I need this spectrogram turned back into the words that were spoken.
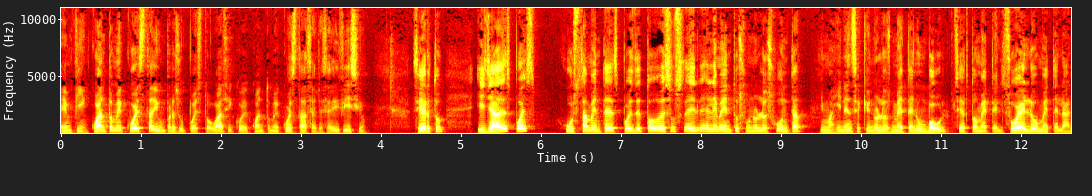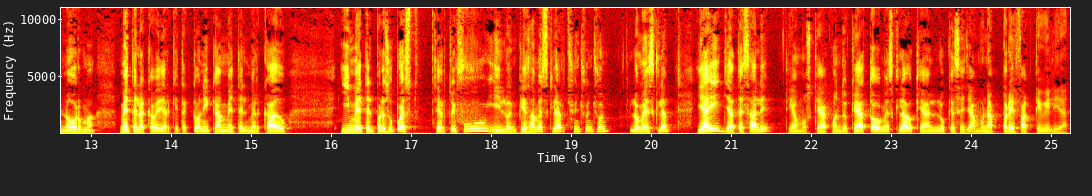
en fin, cuánto me cuesta y un presupuesto básico de cuánto me cuesta hacer ese edificio, ¿cierto? Y ya después, justamente después de todos esos elementos, uno los junta, imagínense que uno los mete en un bowl, ¿cierto? Mete el suelo, mete la norma, mete la cavidad arquitectónica, mete el mercado y mete el presupuesto, ¿cierto? Y, y lo empieza a mezclar, chun, chun, chun, lo mezcla y ahí ya te sale, digamos, que cuando queda todo mezclado, queda lo que se llama una prefactibilidad,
